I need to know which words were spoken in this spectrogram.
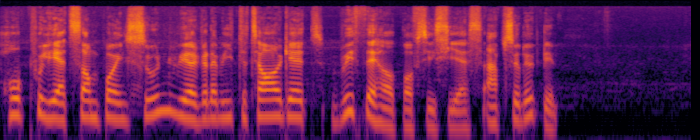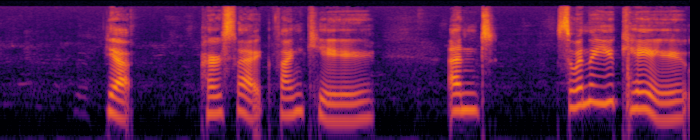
hopefully, at some point soon, we are going to meet the target with the help of CCS. Absolutely. Yeah, perfect. Thank you. And so in the UK,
